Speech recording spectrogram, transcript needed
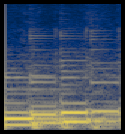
Música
